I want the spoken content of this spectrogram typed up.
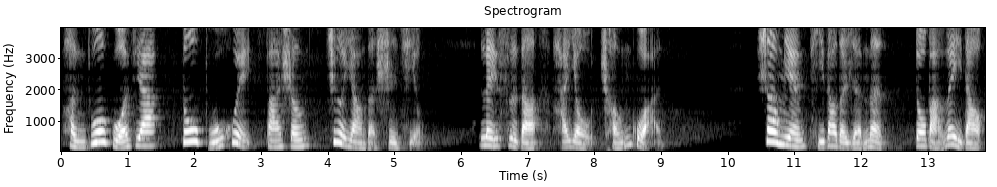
很多国家都不会。发生这样的事情，类似的还有城管。上面提到的人们都把味道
